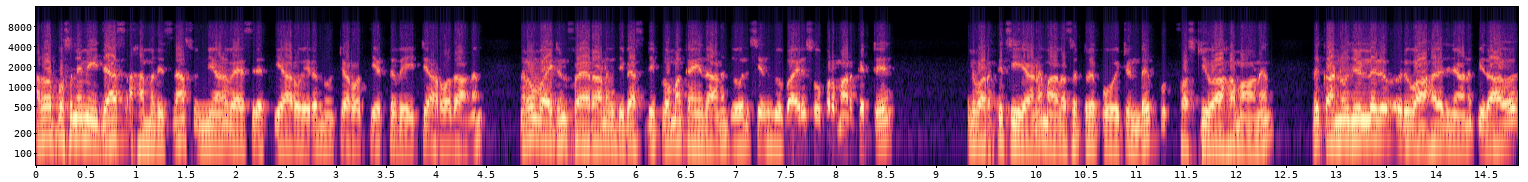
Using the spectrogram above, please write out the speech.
അത് opposite name Ijaz Ahmed Islam സുന്നിയാണ് വയസ്സിൽ ആറ് ഉയരം നൂറ്റി അറുപത്തി എട്ട് വെയിറ്റ് അറുപതാണ്. നിറം വൈറ്റ് ആൻഡ് ഫെയർ ആണ് വിദ്യാഭ്യാസ ഡിപ്ലോമ കഴിഞ്ഞതാണ് ജോലി ചെയ്യുന്നത് ദുബായിൽ സൂപ്പർ മാർക്കറ്റ് വർക്ക് ചെയ്യാണ് മാതാ സെക്ടറിൽ പോയിട്ടുണ്ട് ഫസ്റ്റ് വിവാഹമാണ്. ഇത് കണ്ണൂർ ജില്ലയിലെ ഒരു- വാഹനത്തിനാണ് പിതാവ്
